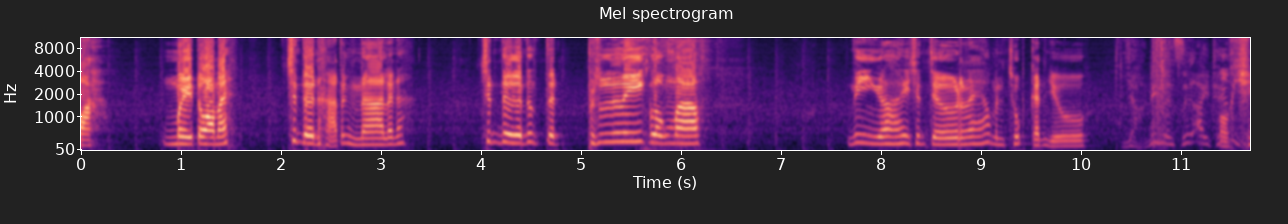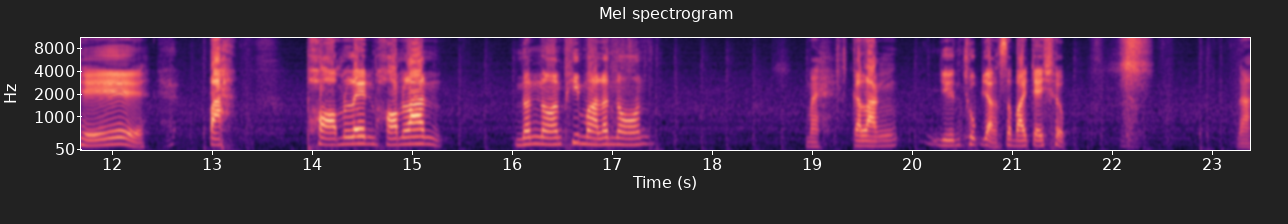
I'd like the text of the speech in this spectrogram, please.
มามีตัวไหมฉันเดินหาตั้งนานเลยนะฉันเดินตั้งแต่พลีกลงมา นี่ไงฉันเจอแล้วมันชุบกันอยู่ อยากได้เงินซื้อไอเทมโอเคปะพร้อมเล่นพร้อมลั่นนอนนอนๆพี่มาแล้วนอนแหม่กำลังยืนชุบอย่างสบายใจเฉิบ นะ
